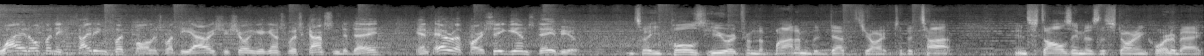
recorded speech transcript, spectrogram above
Wide open, exciting football is what the Irish are showing against Wisconsin today in Ara Parseghian's debut. And so he pulls Hewitt from the bottom of the depth chart to the top, installs him as the starting quarterback,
